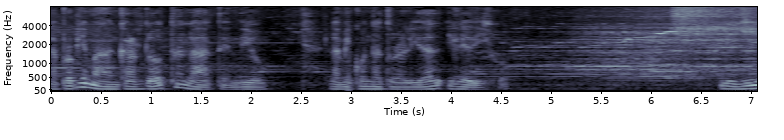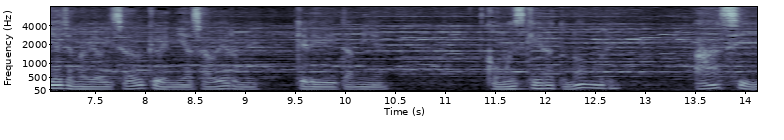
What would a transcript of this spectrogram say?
La propia Madame Carlota la atendió, la miró con naturalidad y le dijo, mi guía ya me había avisado que venías a verme, queridita mía. ¿Cómo es que era tu nombre? Ah, sí,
